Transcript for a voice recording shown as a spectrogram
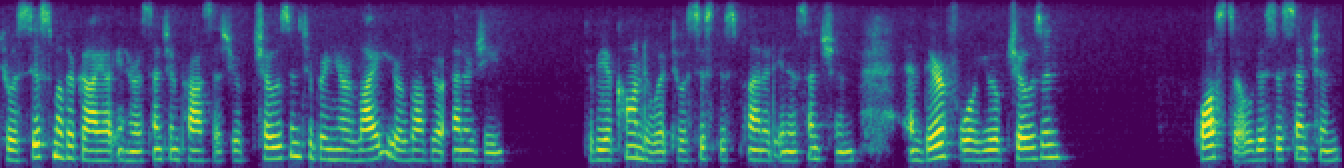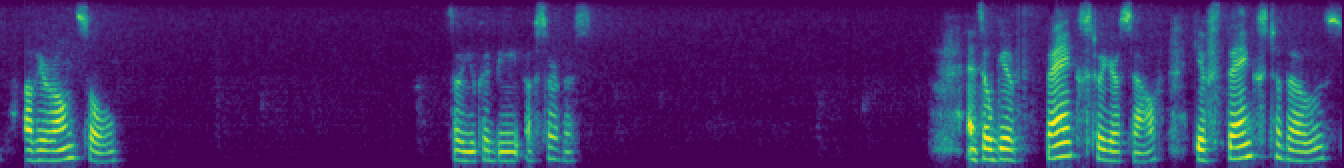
to assist Mother Gaia in her ascension process. You have chosen to bring your light, your love, your energy to be a conduit to assist this planet in ascension. And therefore, you have chosen also this ascension of your own soul so you could be of service. And so give thanks to yourself, give thanks to those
